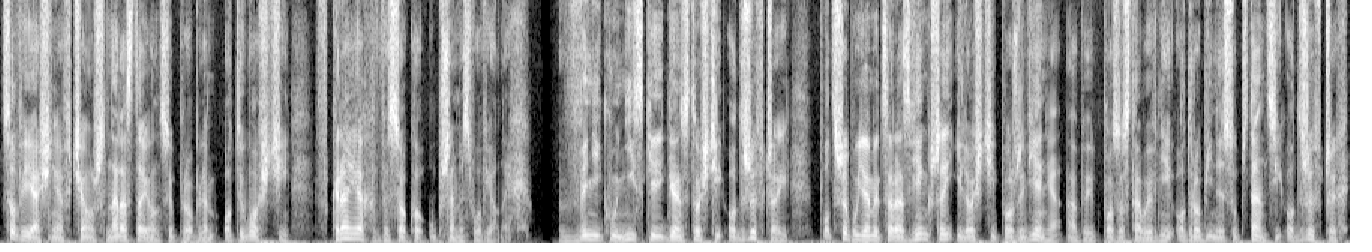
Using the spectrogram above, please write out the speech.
co wyjaśnia wciąż narastający problem otyłości w krajach wysoko uprzemysłowionych. W wyniku niskiej gęstości odżywczej potrzebujemy coraz większej ilości pożywienia, aby pozostałe w niej odrobiny substancji odżywczych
